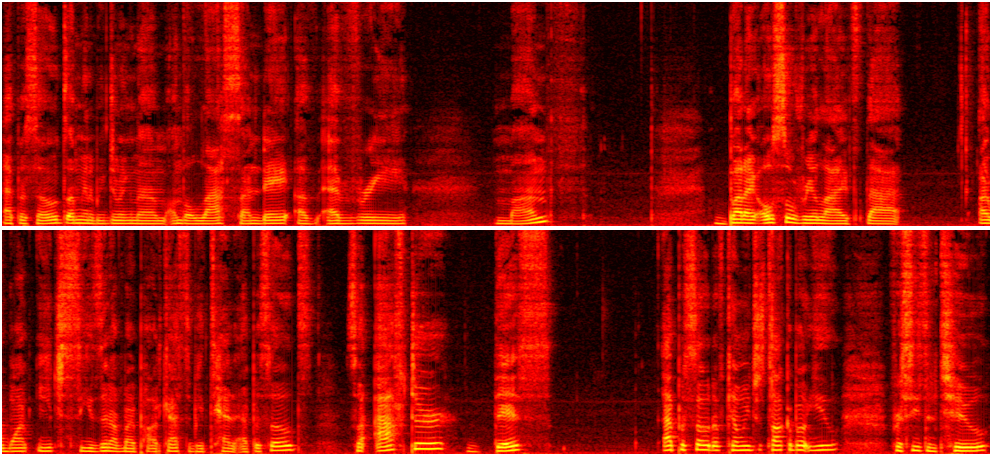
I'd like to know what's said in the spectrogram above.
episodes. I'm going to be doing them on the last Sunday of every month. But I also realized that I want each season of my podcast to be 10 episodes. So after this episode of Can We Just Talk About You for season two,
